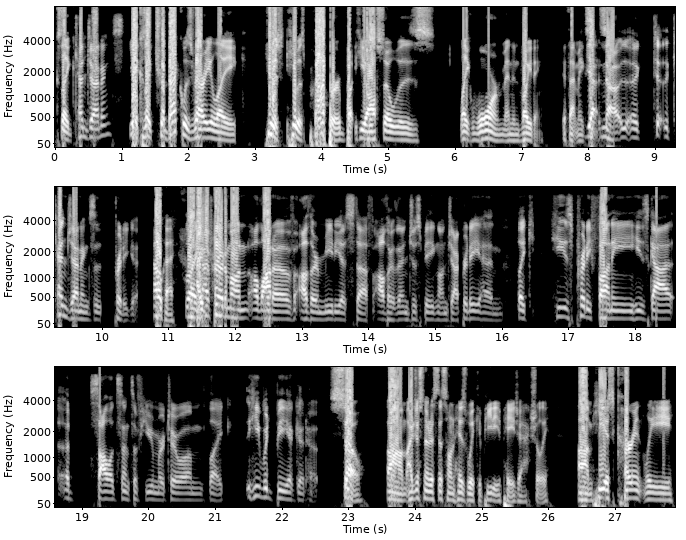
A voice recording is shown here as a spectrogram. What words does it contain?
Cause like Ken Jennings. yeah, cause like Trebek was very like he was he was proper, but he also was like warm and inviting. If that makes Yeah, sense. no, uh, K- Ken Jennings is pretty good. Okay. Like I- I've heard him on a lot of other media stuff other than just being on Jeopardy, and like he's pretty funny. He's got a solid sense of humor to him. Like he would be a good host. So, um, I just noticed this on his Wikipedia page, actually. Um, he is currently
